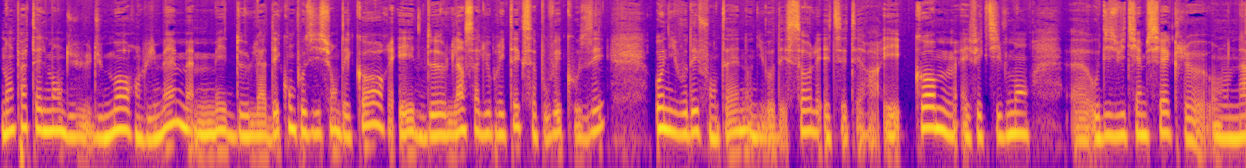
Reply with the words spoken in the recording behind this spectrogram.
non pas tellement du, du mort en lui-même, mais de la décomposition des corps et mmh. de l'insalubrité que ça pouvait causer au niveau des fontaines, au niveau des sols, etc. Et comme effectivement au XVIIIe siècle, on a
